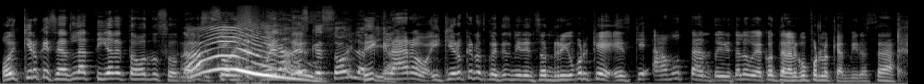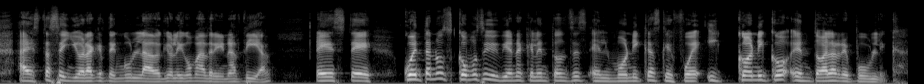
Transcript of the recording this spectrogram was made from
Hoy quiero que seas la tía de todos nosotros. Soy, bueno, es que soy la Sí, tía. claro. Y quiero que nos cuentes, miren, sonrío porque es que amo tanto. Y ahorita les voy a contar algo por lo que admiro a esta, a esta señora que tengo a un lado, que yo le digo madrina, tía. Este, cuéntanos cómo se vivía en aquel entonces el Mónicas, que fue icónico en toda la República.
